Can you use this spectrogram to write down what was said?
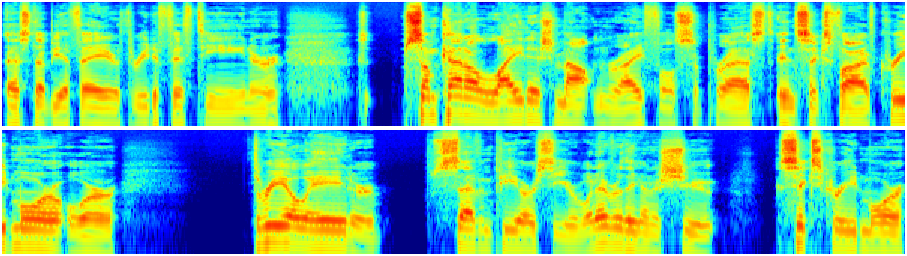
SWFA or 3 to 15 or some kind of lightish mountain rifle suppressed N65 Creedmoor or 308 or 7 PRC or whatever they're going to shoot, 6 Creedmoor.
